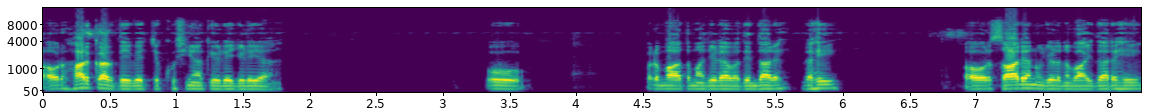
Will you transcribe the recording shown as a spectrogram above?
ਔਰ ਹਰ ਘਰ ਦੇ ਵਿੱਚ ਖੁਸ਼ੀਆਂ ਕੀੜੇ ਜਿਹੜੇ ਆ, ਉਹ ਪਰਮਾਤਮਾ ਜਿਹੜਾ ਵਾ ਦਿੰਦਾ ਰਹੇ- ਰਹੇ ਔਰ ਸਾਰਿਆਂ ਨੂੰ ਜਿਹੜਾ ਨਵਾਜਦਾ ਰਹੇ,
